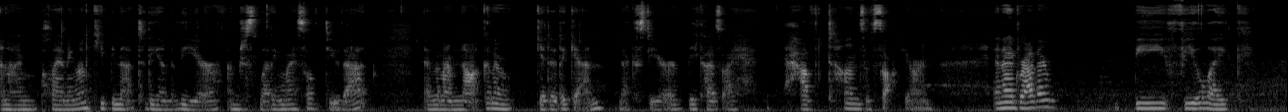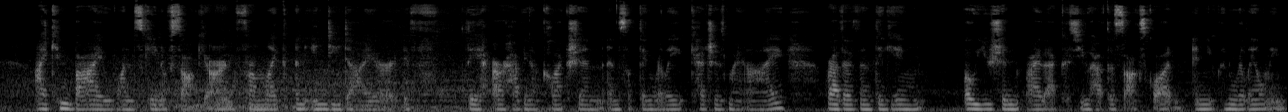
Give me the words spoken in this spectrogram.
and I'm planning on keeping that to the end of the year. I'm just letting myself do that and then I'm not gonna get it again next year because I have tons of sock yarn and I'd rather be feel like I can buy one skein of sock yarn from like an indie dyer if they are having a collection and something really catches my eye rather than thinking oh you shouldn't buy that because you have the sock squad and you can really only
